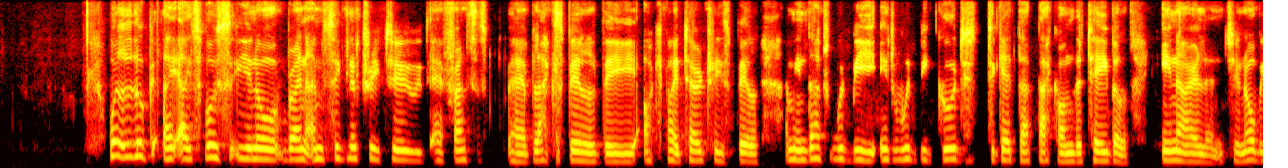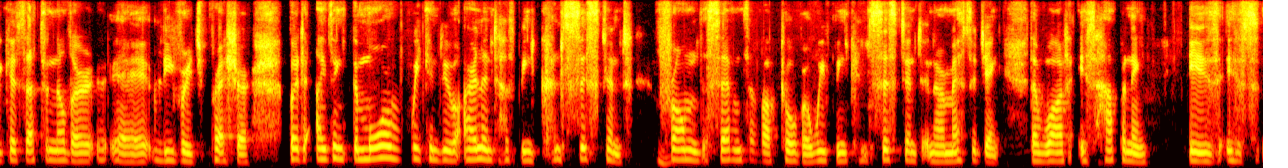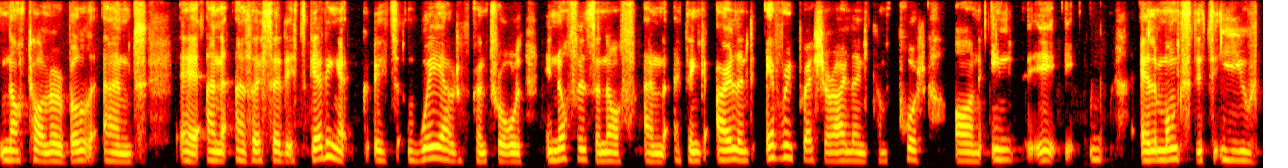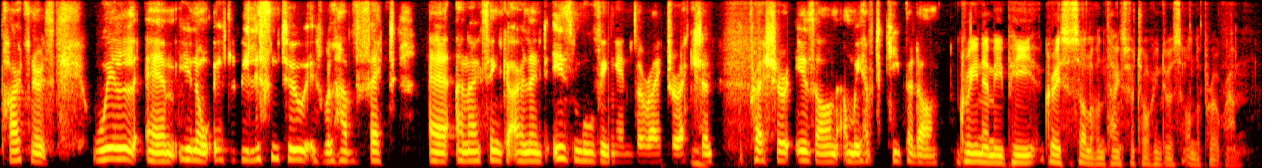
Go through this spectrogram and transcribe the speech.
Well, look, I, I, suppose, you know, Brian, I'm signatory to uh, Frances uh, Black's bill, the Occupied Territories bill. I mean, that would be, it would be good to get that back on the table in Ireland, you know, because that's another uh, leverage pressure. But I think the more we can do, Ireland has been consistent from the 7th of October. We've been consistent in our messaging that what is happening is is not tolerable, and uh, and as I said, it's getting it's way out of control. Enough is enough, and I think Ireland, every pressure Ireland can put on in, in amongst its EU partners, will um, you know it'll be listened to. It will have effect, uh, and I think Ireland is moving in the right direction. The pressure is on, and we have to keep it on. Green MEP Grace O'Sullivan, thanks for talking to us on the programme.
